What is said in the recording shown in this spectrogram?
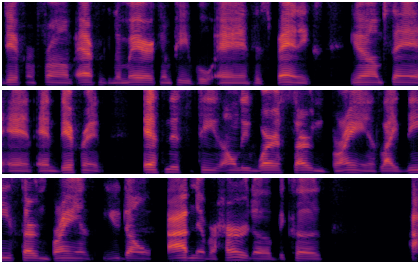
different from African American people and Hispanics, you know what I'm saying? And and different ethnicities only wear certain brands. Like these certain brands you don't I've never heard of because I,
